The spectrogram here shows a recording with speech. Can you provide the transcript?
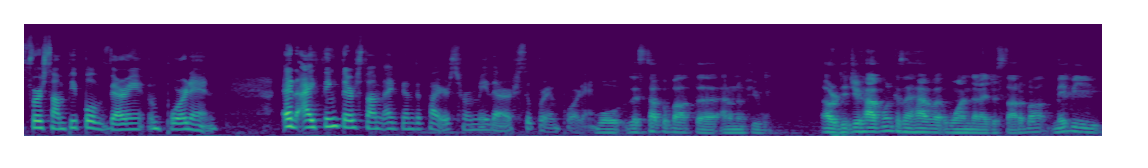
for some people, very important, and I think there's some identifiers for me that are super important. Well, let's talk about the. I don't know if you, or did you have one? Because I have one that I just thought about. Maybe.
